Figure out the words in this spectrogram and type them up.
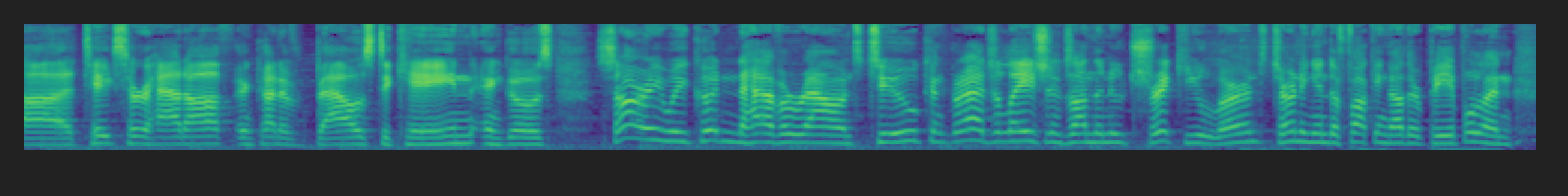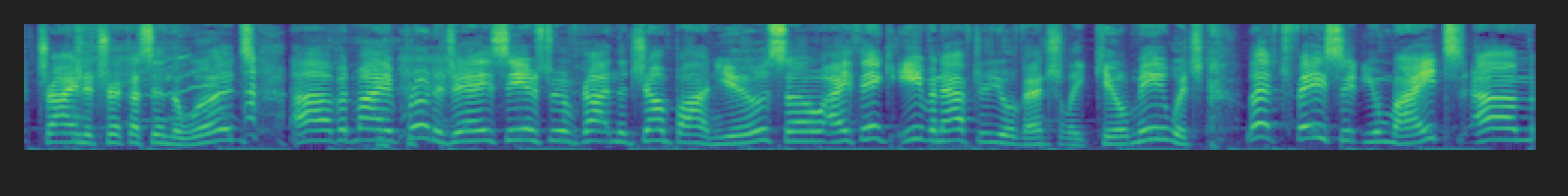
uh, takes her hat off, and kind of bows to Kane and goes, Sorry we couldn't have a round two. Congratulations on the new trick you learned, turning into fucking other people and trying to trick us in the woods. Uh, but my protege seems to have gotten the jump on you, so I think even after you eventually kill me, which, let's face it, you might, um,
